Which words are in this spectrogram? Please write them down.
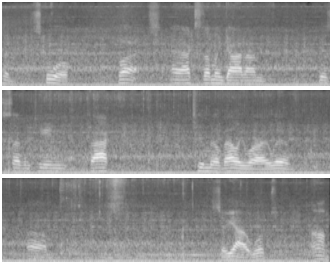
to school. But I accidentally got on the 17 back to Mill Valley where I live. Um, so yeah, it whooped. Um,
